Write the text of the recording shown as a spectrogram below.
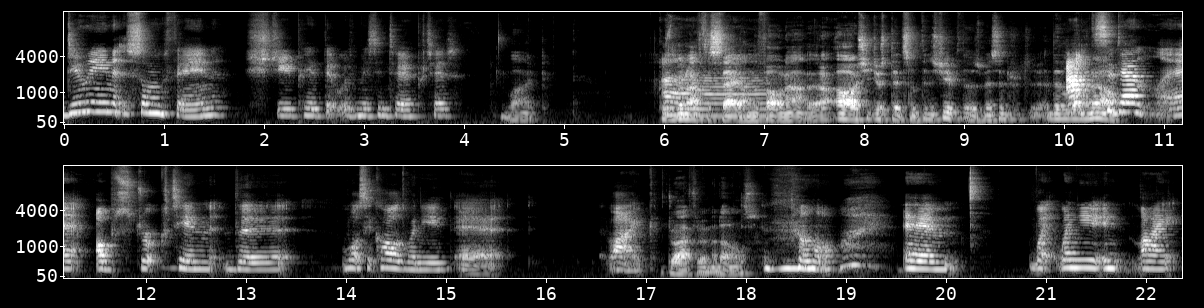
Doing something stupid that was misinterpreted. Like. Because they're going to have to say it on the Uh, phone, aren't they? Like, oh, she just did something stupid that was misinterpreted. Accidentally obstructing the. What's it called when you. Uh, like. Drive through at McDonald's. No. Um. When, when you in like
